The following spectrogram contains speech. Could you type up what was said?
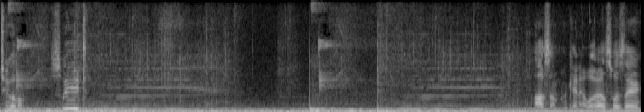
two of them. Sweet! Awesome. Okay, now what else was there?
